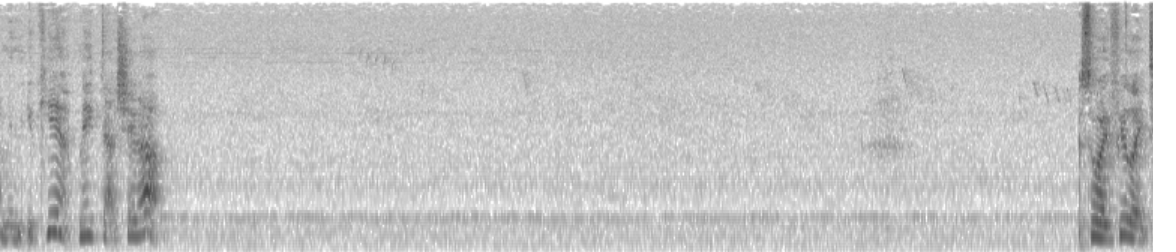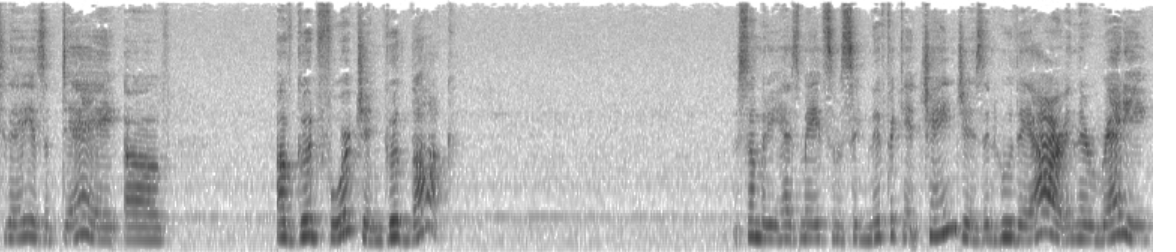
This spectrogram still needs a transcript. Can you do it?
I mean, you can't make that shit up. So I feel like today is a day of of good fortune, good luck. Somebody has made some significant changes in who they are and they're ready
